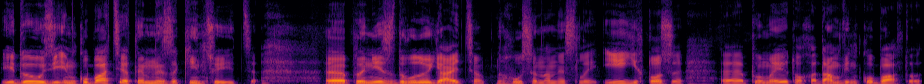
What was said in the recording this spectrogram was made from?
І, друзі, інкубація тим не закінчується. Е, з двору яйця, гуси нанесли. І їх теж е, промию, трохи дам в інкубатор.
